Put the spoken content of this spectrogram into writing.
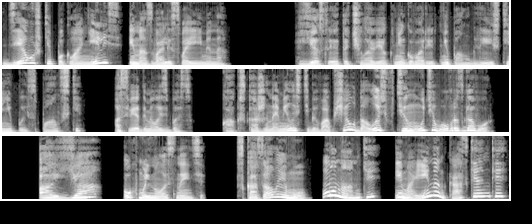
Девушки поклонились и назвали свои имена. «Если этот человек не говорит ни по-английски, ни по-испански», — осведомилась Бесс, «как, скажи на милость, тебе вообще удалось втянуть его в разговор?» «А я?» — ухмыльнулась Нэнси сказала ему «Мунанки» и «Мои нанкаскианки».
